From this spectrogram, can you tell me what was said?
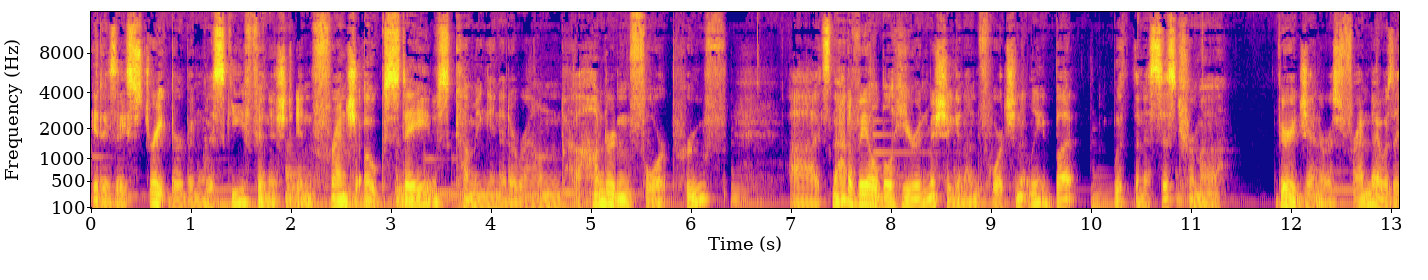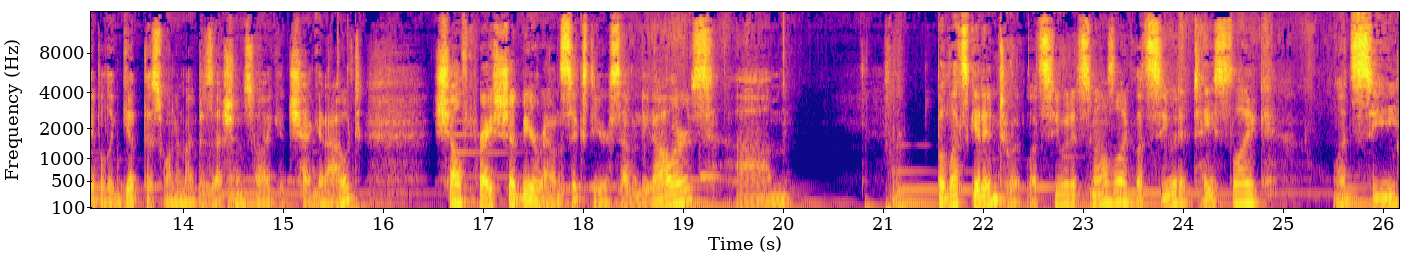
it is a straight bourbon whiskey finished in French oak staves, coming in at around 104 proof. Uh, it's not available here in Michigan, unfortunately, but with an assist from a very generous friend, I was able to get this one in my possession so I could check it out. Shelf price should be around 60 or 70 dollars. Um, but let's get into it. Let's see what it smells like. Let's see what it tastes like. Let's see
